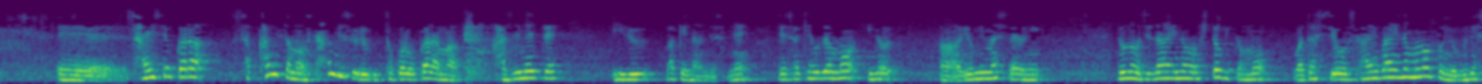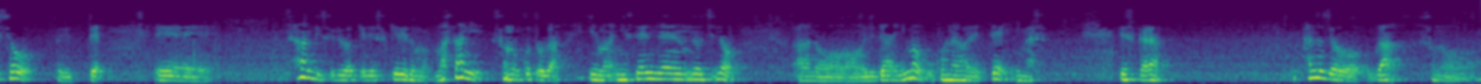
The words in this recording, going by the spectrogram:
えー、最初から神様を賛美するところから、まあ、始めているわけなんですね。で先ほども読みましたように、どの時代の人々も私を幸いなものと呼ぶでしょうと言って、えー、賛美するわけですけれども、まさにそのことが今2000年のうちのあの時代にも行われています。ですから、彼女がその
